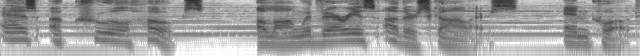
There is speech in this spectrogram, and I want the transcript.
as a cruel hoax, along with various other scholars." End quote.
